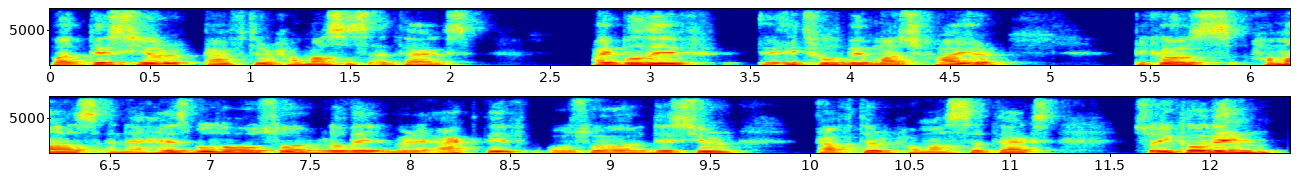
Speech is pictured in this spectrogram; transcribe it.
But this year, after Hamas's attacks, I believe it will be much higher because Hamas and Hezbollah also really very active also this year after Hamas attacks. So including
